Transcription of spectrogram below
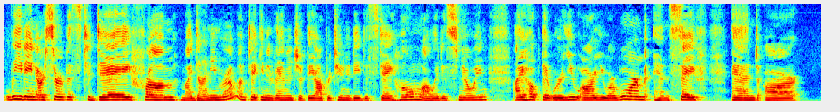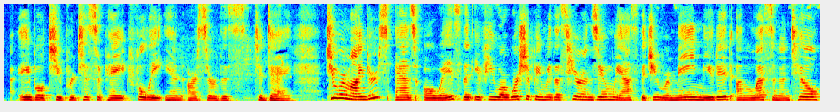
leading our service today from my dining room. I'm taking advantage of the opportunity to stay home while it is snowing. I hope that where you are, you are warm and safe and are able to participate fully in our service today. Two reminders, as always, that if you are worshiping with us here on Zoom, we ask that you remain muted unless and until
